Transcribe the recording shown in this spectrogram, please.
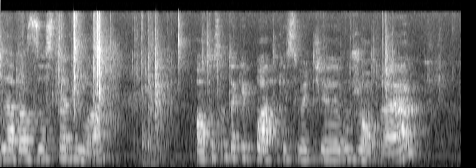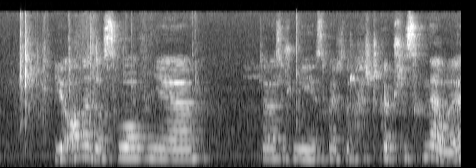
dla Was zostawiłam. O, to są takie płatki, słuchajcie, różowe. I one dosłownie, teraz już mi, słuchajcie, troszeczkę przyschnęły,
